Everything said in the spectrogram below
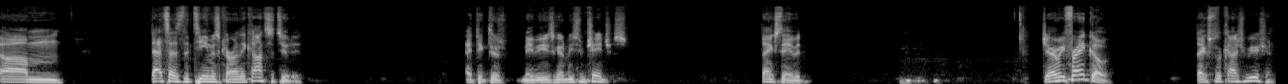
um, that's as the team is currently constituted. I think there's maybe there's going to be some changes. Thanks, David. Jeremy Franco, thanks for the contribution.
